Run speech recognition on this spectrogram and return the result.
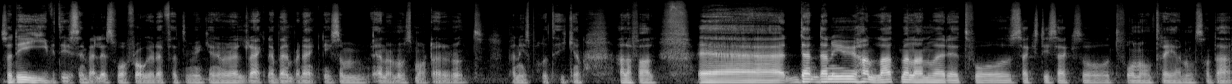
Så det är givetvis en väldigt svår fråga därför att vi kan väl räkna Ben Bernanke som en av de smartare runt penningpolitiken i alla fall. Eh, den, den har ju handlat mellan vad är det, 2,66 och 2,03 eller något sånt där.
